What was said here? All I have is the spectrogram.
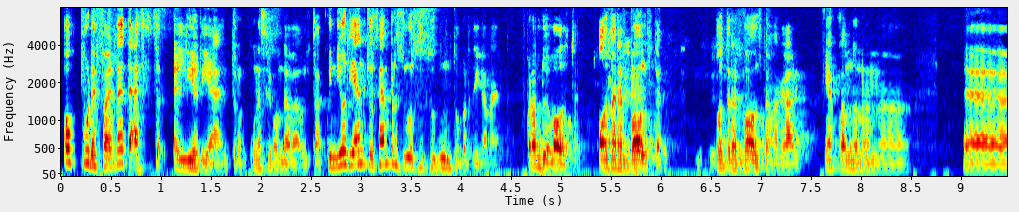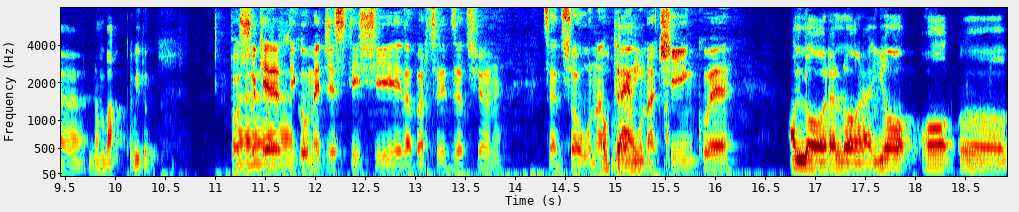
oppure fa il retest e lì rientro una seconda volta. Quindi io rientro sempre sullo stesso punto praticamente, però due volte, o tre Ok. volte, o tre volte magari, fino a quando non, eh, non va, capito? Posso Eh, chiederti come gestisci la parzializzazione? Senso 1 a Ok. 3, 1 a 5? Allora, allora, io ho,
